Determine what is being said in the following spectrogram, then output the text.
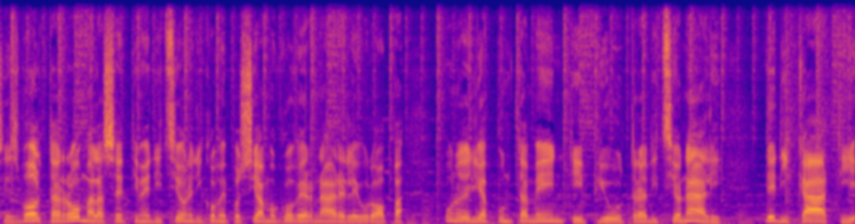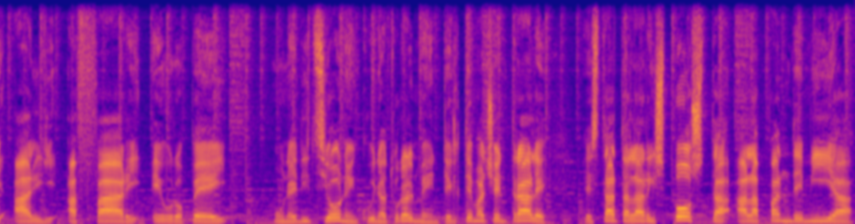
Si è svolta a Roma la settima edizione di Come possiamo governare l'Europa, uno degli appuntamenti più tradizionali dedicati agli affari europei, un'edizione in cui naturalmente il tema centrale è stata la risposta alla pandemia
